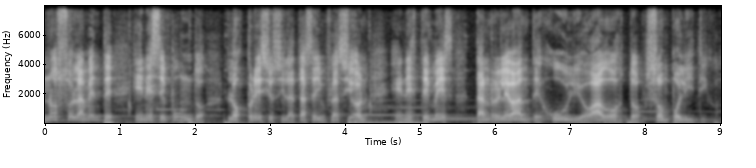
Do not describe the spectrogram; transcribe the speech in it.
no solamente en ese punto, los precios y la tasa de inflación en este mes tan relevante, julio, agosto, son políticos.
